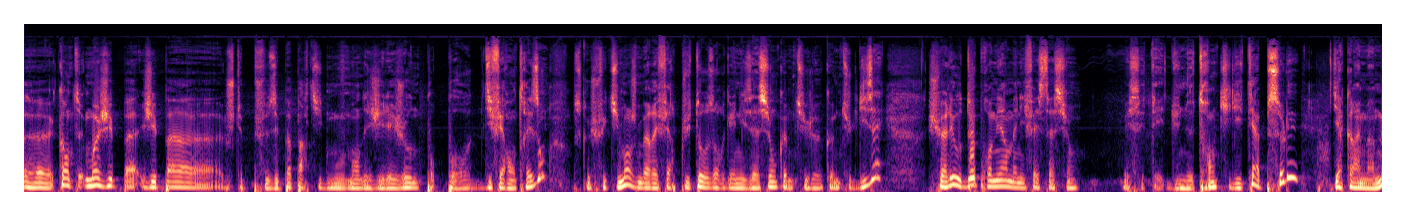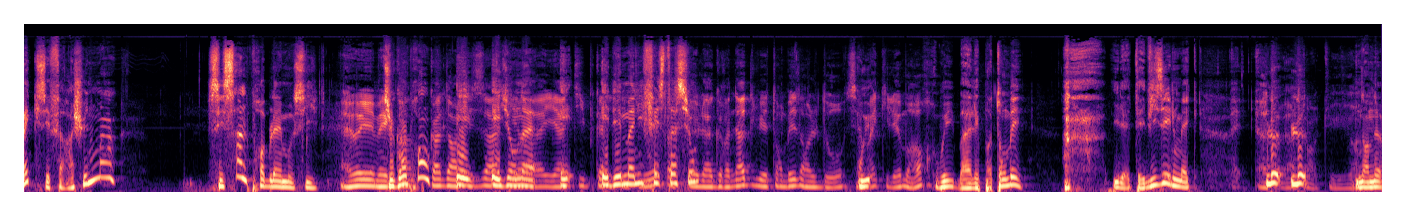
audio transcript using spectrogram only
euh, quand moi, j'ai pas, j'ai pas, je faisais pas partie du mouvement des gilets jaunes pour, pour différentes raisons, parce que effectivement, je me réfère plutôt aux organisations comme tu le, comme tu le disais. Je suis allé aux deux premières manifestations, mais c'était d'une tranquillité absolue. Il y a quand même un mec qui s'est fait arracher une main. C'est ça le problème aussi. Ah tu comprends Et il y en a, et, des manifestations. la grenade lui est tombée dans le dos. C'est vrai qu'il est mort. Oui, bah elle n'est pas tombée. il a été visé le mec. le, le... non, non,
